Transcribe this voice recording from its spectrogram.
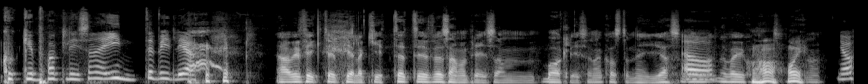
cookie-baklysen är inte billiga. Ja vi fick typ hela kittet för samma pris som baklyserna kostar nya. Så Ja. det, det var ju skönt. oj. Ja. Ja,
